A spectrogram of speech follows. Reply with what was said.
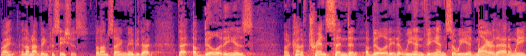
right? And I'm not being facetious, but I'm saying maybe that, that ability is a kind of transcendent ability that we envy, and so we admire that and we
